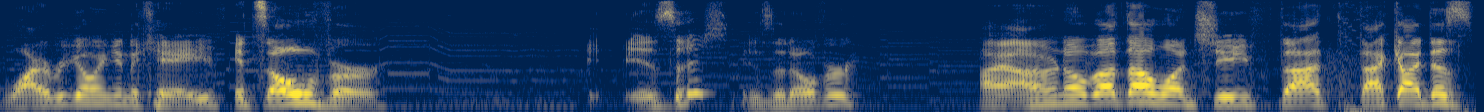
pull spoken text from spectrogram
Why are we going in a cave? It's over. Is it? Is it over? I, I don't know about that one, Chief. That, that guy does...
